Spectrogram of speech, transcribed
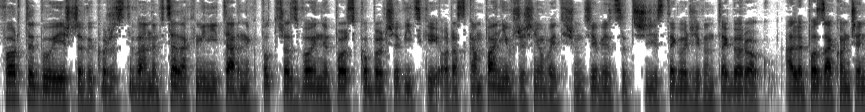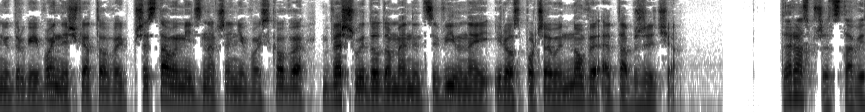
Forty były jeszcze wykorzystywane w celach militarnych podczas wojny polsko-bolszewickiej oraz kampanii wrześniowej 1939 roku, ale po zakończeniu II wojny światowej przestały mieć znaczenie wojskowe, weszły do domeny cywilnej i rozpoczęły nowy etap życia. Teraz przedstawię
